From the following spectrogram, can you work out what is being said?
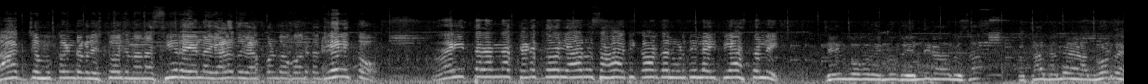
ರಾಜ್ಯ ಮುಖಂಡಗಳು ಎಷ್ಟೋ ಜನನ ಸೀರೆ ಎಲ್ಲ ಎಳೆದು ಎಳ್ಕೊಂಡು ಹೋಗುವಂಥದ್ದು ಏನಿತ್ತು? ರೈತರನ್ನ ಕೆಣಕಿದವರು ಯಾರು ಸಹ ಅಧಿಕಾರದಲ್ಲಿ ಉಳಿದಿಲ್ಲ ಇತಿಹಾಸದಲ್ಲಿ. ಜೈಲಿಗೆ ಹೋಗೋದು ಇನ್ನೊಂದು ಎಲ್ಲಿಗಾಗಲು ಸಹ ನಾನು ನೋಡಿದೆ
